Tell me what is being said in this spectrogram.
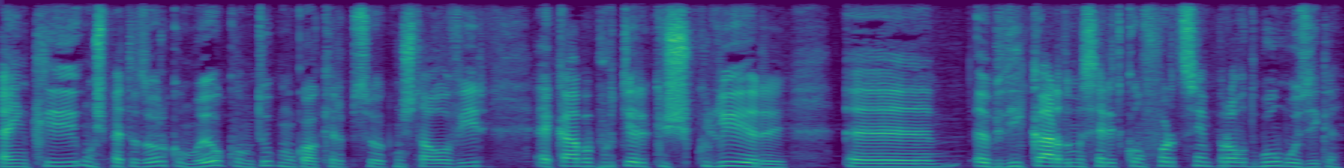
Em que um espectador, como eu, como tu, como qualquer pessoa que nos está a ouvir, acaba por ter que escolher uh, abdicar de uma série de confortos em prol de boa música.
